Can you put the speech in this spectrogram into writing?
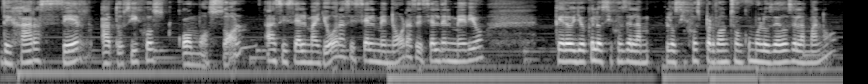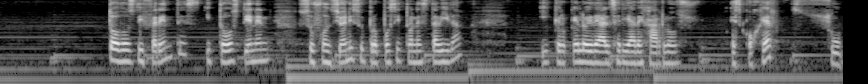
dejar ser a tus hijos como son, así sea el mayor, así sea el menor, así sea el del medio. Creo yo que los hijos de la, los hijos, perdón, son como los dedos de la mano, todos diferentes y todos tienen su función y su propósito en esta vida. Y creo que lo ideal sería dejarlos escoger su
